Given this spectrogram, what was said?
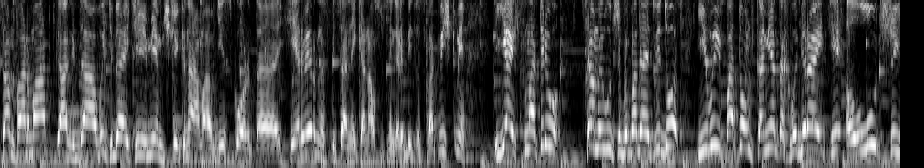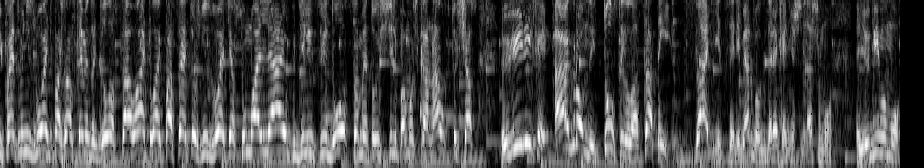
сам формат, когда вы кидаете мемчики к нам в Discord э, сервер, на специальный канал, собственно говоря, битва с подписчиками. Я их смотрю, самый лучший попадает видос, и вы потом в комментах выбираете лучший, поэтому не забывайте, пожалуйста, в комментах голосовать, лайк поставить тоже не забывайте, я вас умоляю, поделиться видосом, это очень сильно поможет каналу, который сейчас великой, огромной, толстой, волосатой задницы, ребят, благодаря, конечно, нашему любимому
